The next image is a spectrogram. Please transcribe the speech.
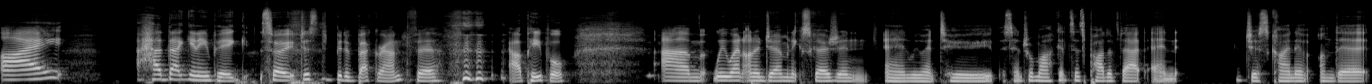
I had that guinea pig. So, just a bit of background for our people. Um, we went on a German excursion and we went to the central markets as part of that. And just kind of on the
